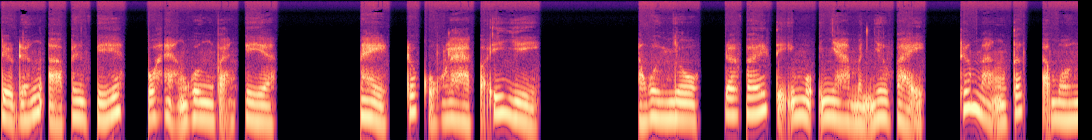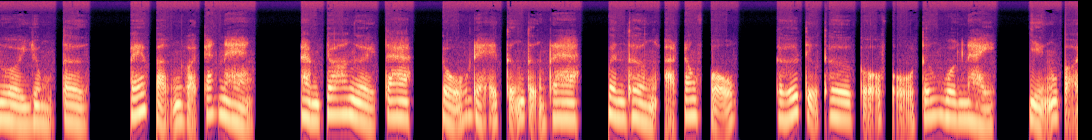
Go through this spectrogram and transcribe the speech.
đều đứng ở bên phía của hạng quân vạn kia. Này, rốt cuộc là có ý gì? Hạng quân nhu đối với tỷ muội nhà mình như vậy, trước mặt tất cả mọi người dùng từ phế phận gọi các nàng, làm cho người ta đủ để tưởng tượng ra bình thường ở trong phủ, tứ tiểu thư của phủ tướng quân này diễn võ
